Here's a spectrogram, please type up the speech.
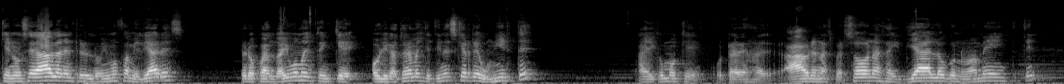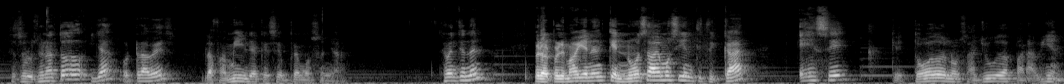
que no se hablan entre los mismos familiares, pero cuando hay un momento en que obligatoriamente tienes que reunirte, ahí como que otra vez hablan las personas, hay diálogo nuevamente, se soluciona todo y ya, otra vez, la familia que siempre hemos soñado. ¿Se me entienden? Pero el problema viene en que no sabemos identificar ese que todo nos ayuda para bien.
